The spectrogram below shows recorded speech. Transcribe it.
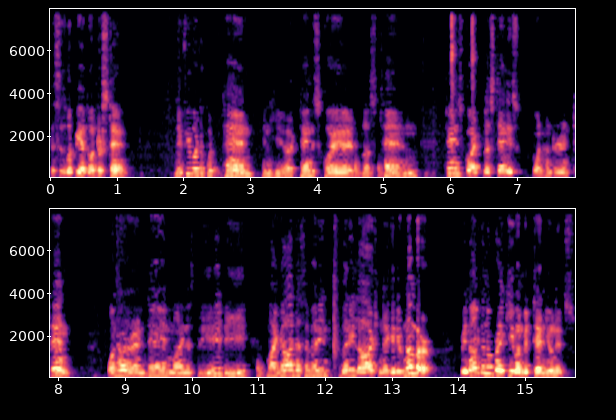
This is what we have to understand. If you were to put 10 in here, 10 squared plus 10, 10 squared plus 10 is 110. 110 minus 380, my god, that's a very, very large negative number. We're not going to break even with 10 units.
